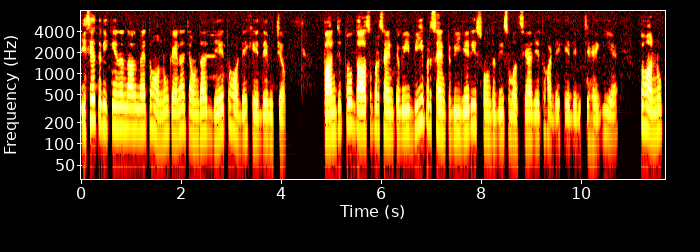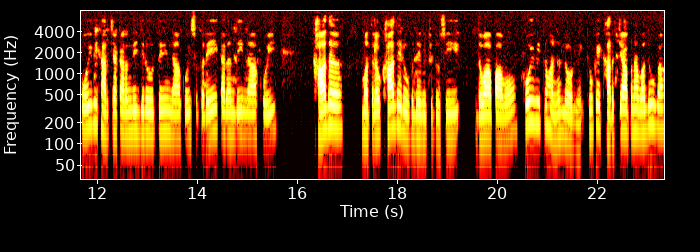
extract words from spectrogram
ਇਸੇ ਤਰੀਕੇ ਦੇ ਨਾਲ ਮੈਂ ਤੁਹਾਨੂੰ ਕਹਿਣਾ ਚਾਹੁੰਦਾ, ਜੇ ਤੁਹਾਡੇ ਖੇਤ ਦੇ ਵਿੱਚ 5 ਤੋਂ 10% ਵੀ 20% ਵੀ ਜਿਹੜੀ ਸੁੰਡ ਦੀ ਸਮੱਸਿਆ ਜੇ ਤੁਹਾਡੇ ਖੇਤ ਦੇ ਵਿੱਚ ਹੈਗੀ ਹੈ ਤੁਹਾਨੂੰ ਕੋਈ ਵੀ ਖਰਚਾ ਕਰਨ ਦੀ ਜ਼ਰੂਰਤ ਨਹੀਂ, ਨਾ ਕੋਈ ਸਪਰੇਅ ਕਰਨ ਦੀ, ਨਾ ਕੋਈ ਖਾਦ, ਮਤਲਬ ਖਾਦ ਦੇ ਰੂਪ ਦੇ ਵਿੱਚ ਤੁਸੀਂ ਦਵਾ ਪਾਵੋ, ਕੋਈ ਵੀ ਤੁਹਾਨੂੰ ਲੋੜ ਨਹੀਂ। ਕਿਉਂਕਿ ਖਰਚਾ ਆਪਣਾ ਵਧੂਗਾ।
